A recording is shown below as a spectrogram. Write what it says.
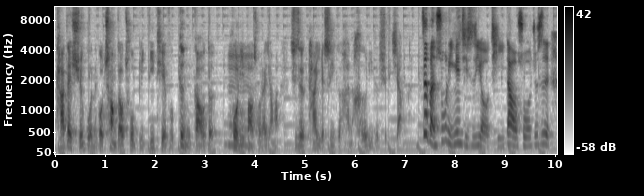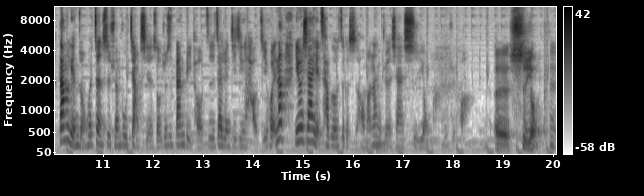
他在选股能够创造出比 ETF 更高的获利报酬来讲的话，嗯、其实它也是一个很合理的选项。这本书里面其实有提到说，就是当联准会正式宣布降息的时候，就是单笔投资债券基金的好机会。那因为现在也差不多是这个时候嘛，那你觉得现在适用吗？这、嗯、句话？呃，适用。嗯，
